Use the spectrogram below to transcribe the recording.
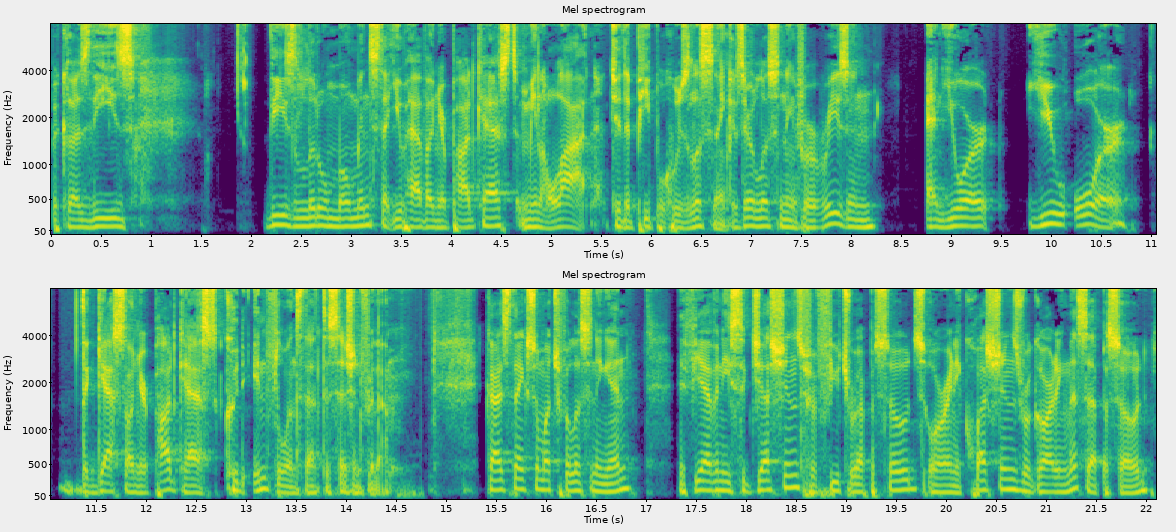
because these these little moments that you have on your podcast mean a lot to the people who's listening because they're listening for a reason and your you or the guests on your podcast could influence that decision for them. Guys, thanks so much for listening in. If you have any suggestions for future episodes or any questions regarding this episode,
